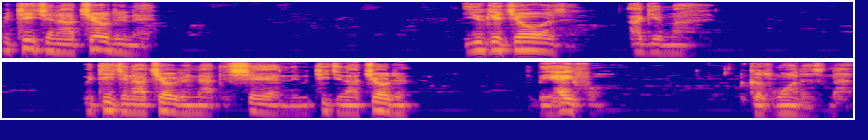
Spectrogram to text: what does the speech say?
We're teaching our children that you get yours, I get mine. We're teaching our children not to share, and we're teaching our children to be hateful because one is not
